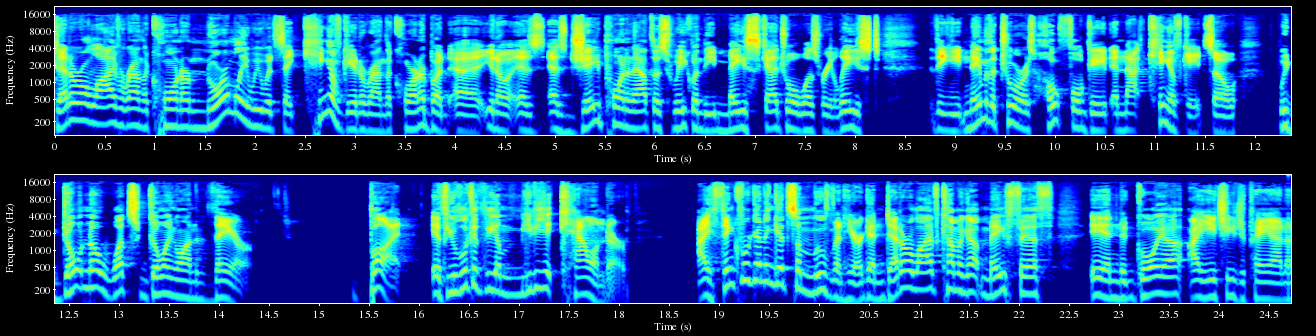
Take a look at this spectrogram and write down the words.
Dead or Alive around the corner. Normally we would say King of Gate around the corner, but uh, you know, as as Jay pointed out this week when the May schedule was released, the name of the tour is Hopeful Gate and not King of Gate. So we don't know what's going on there. But if you look at the immediate calendar, I think we're going to get some movement here. Again, Dead or Alive coming up May 5th in Nagoya, Aichi, Japan.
